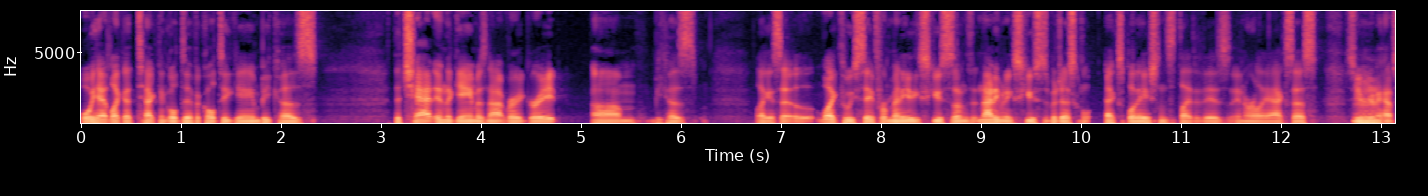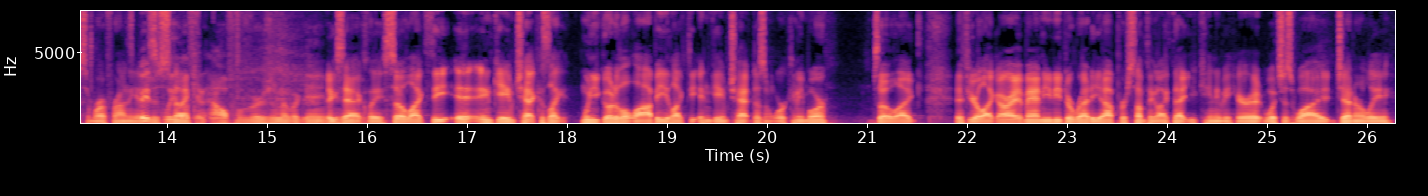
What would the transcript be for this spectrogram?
well we had like a technical difficulty game because the chat in the game is not very great. Um, because like I said, like we say for many excuses, not even excuses, but just explanations that it is in early access. So you're Mhm. gonna have some rough around it's the edges basically stuff. like an alpha version of a game. Exactly. So like the in game chat, because like when you go to the lobby, like the in game chat doesn't work anymore. So like if you're like, all right, man, you need to ready up or something like that, you can't even hear it. Which is why generally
